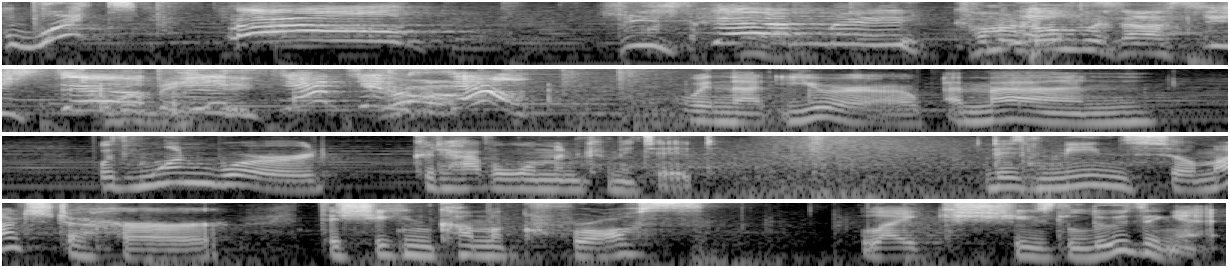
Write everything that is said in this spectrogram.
what? Help! She stabbed me! Come along with us. She stabbed me! He stabbed himself! In that era, a man with one word could have a woman committed. This means so much to her that she can come across like she's losing it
